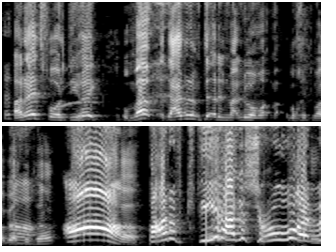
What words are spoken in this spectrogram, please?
قريت 4D هيك. وما أنت عارف لما تقرأ المعلومة مخك ما بياخذها آه, آه. آه. بعرف كثير هذا الشعور.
